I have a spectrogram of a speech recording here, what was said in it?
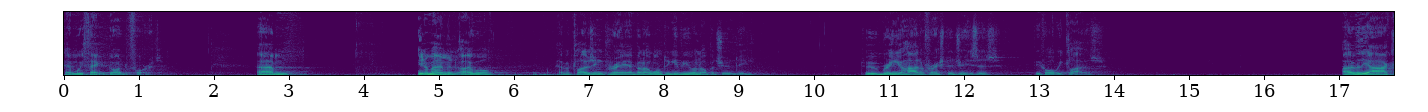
and we thank God for it. Um, in a moment, I will have a closing prayer, but I want to give you an opportunity to bring your heart afresh to Jesus before we close. Over the Ark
